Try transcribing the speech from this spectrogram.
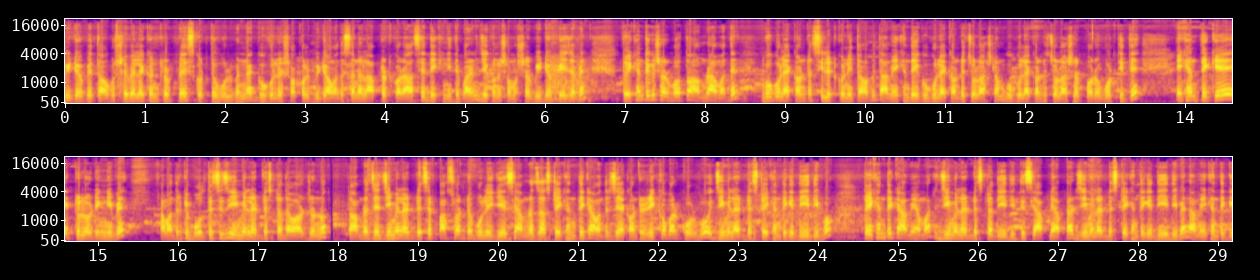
ভিডিও পেতে অবশ্যই বেল আইকনটা প্রেস করতে ভুলবেন না। গুগলের সকল ভিডিও আমাদের চ্যানেলে আপলোড করা আছে, দেখে নিতে পারেন। যে কোনো সমস্যার ভিডিও পেয়ে যাবেন। তো এখান থেকে সর্বত আমরা আমাদের গুগল অ্যাকাউন্টটা সিলেক্ট করে নিতে হবে। তো আমি এখান থেকে গুগল অ্যাকাউন্টে চলে আসলাম। গুগল অ্যাকাউন্টে চলে আসার পরবর্তীতে এখান থেকে একটু লোডিং নিবে। আমাদেরকে বলতেছে যে ইমেল অ্যাড্রেসটা দেওয়ার জন্য। তো আমরা যে জিমেল অ্যাড্রেসের পাসওয়ার্ডটা বলে গিয়েছি, আমরা জাস্ট এখান থেকে আমাদের যে অ্যাকাউন্টে রিকভার করব, ওই জিমেল অ্যাড্রেসটা এখান থেকে দিয়ে দিব। তো এখান থেকে আমি আমার জিমেল অ্যাড্রেসটা দিয়ে দিতেছি। আপনি আপনার জিমেল অ্যাড্রেসটা এখান থেকে দিয়ে দিবেন। আমি এখান থেকে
